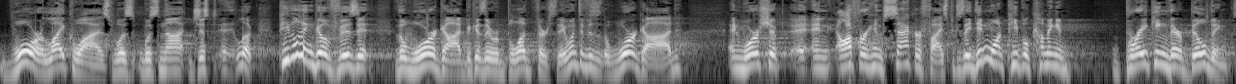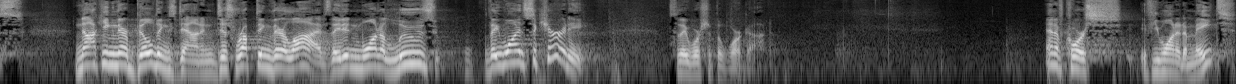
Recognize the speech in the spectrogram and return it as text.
War, likewise, was, was not just. Look, people didn't go visit the war god because they were bloodthirsty. They went to visit the war god and worship and offer him sacrifice because they didn't want people coming and breaking their buildings, knocking their buildings down and disrupting their lives. They didn't want to lose, they wanted security. So they worshiped the war god. And of course, if you wanted a mate,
